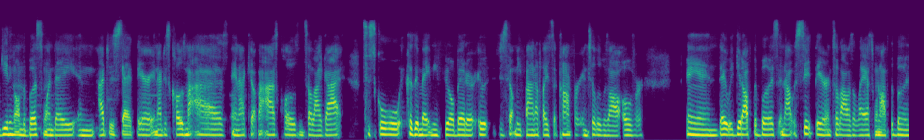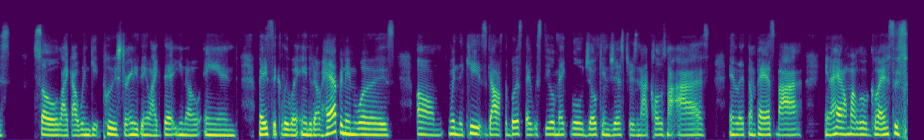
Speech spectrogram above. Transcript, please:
getting on the bus one day and I just sat there and I just closed my eyes and I kept my eyes closed until I got to school because it made me feel better. It just helped me find a place of comfort until it was all over. And they would get off the bus and I would sit there until I was the last one off the bus so like I wouldn't get pushed or anything like that, you know. And basically what ended up happening was um, when the kids got off the bus, they would still make little joking gestures and I closed my eyes and let them pass by. And I had on my little glasses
